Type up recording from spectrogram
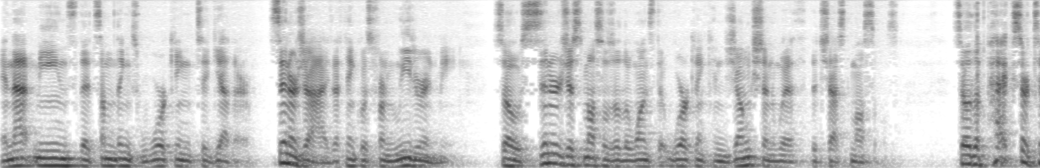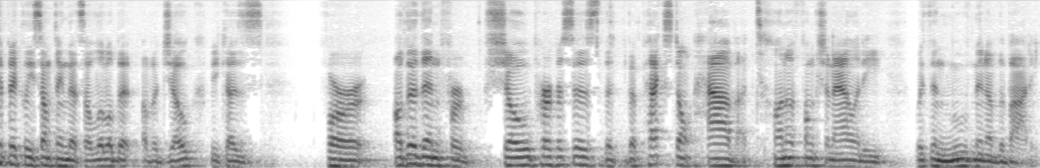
and that means that something's working together. Synergize, I think, was from Leader in Me. So synergist muscles are the ones that work in conjunction with the chest muscles. So the pecs are typically something that's a little bit of a joke because for other than for show purposes, the, the pecs don't have a ton of functionality within movement of the body.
